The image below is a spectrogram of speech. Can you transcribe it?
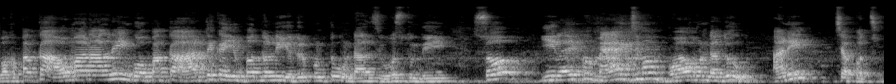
ఒక పక్క అవమానాలని ఇంకో పక్క ఆర్థిక ఇబ్బందుల్ని ఎదుర్కొంటూ ఉండాల్సి వస్తుంది. సో ఈ లైఫ్ మ్యాక్సిమం బాగుండదు అని చెప్పొచ్చు.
